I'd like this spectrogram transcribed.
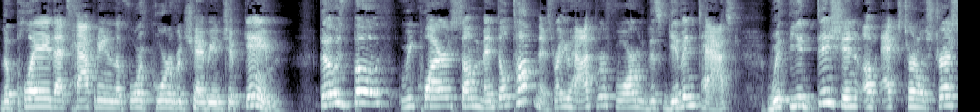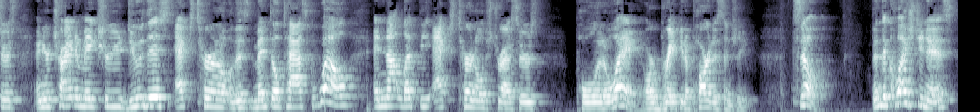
the play that's happening in the fourth quarter of a championship game. Those both require some mental toughness, right? You have to perform this given task with the addition of external stressors and you're trying to make sure you do this external this mental task well and not let the external stressors pull it away or break it apart essentially. So then the question is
